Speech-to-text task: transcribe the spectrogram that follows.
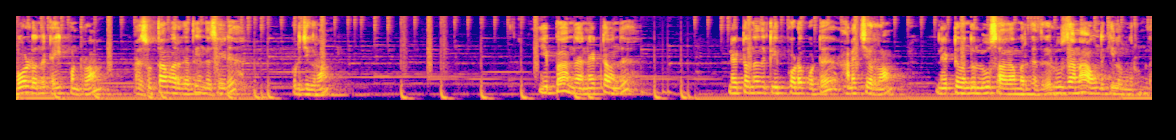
போல்டு வந்து டைட் பண்ணுறோம் அது சுத்தாமல் இருக்கிறதுக்கு இந்த சைடு பிடிச்சிக்கிறோம். இப்போ அந்த நெட்டை வந்து நெட்டு வந்து அந்த கிளிப்போட போட்டு அணைச்சிடுறோம். நெட்டு வந்து லூஸ் ஆகாமல் இருக்கிறதுக்கு. லூஸ் ஆனால் அவங்க கீழே வந்துடும்ல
